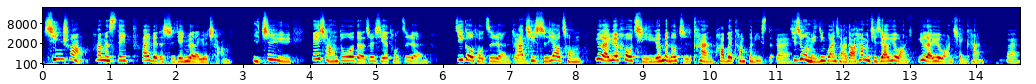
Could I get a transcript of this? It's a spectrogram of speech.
新创他们 stay private 的时间越来越长，以至于非常多的这些投资人、机构投资人，他其实要从越来越后期，原本都只看 public companies 的，对，其实我们已经观察到，他们其实要越往越来越往前看，对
